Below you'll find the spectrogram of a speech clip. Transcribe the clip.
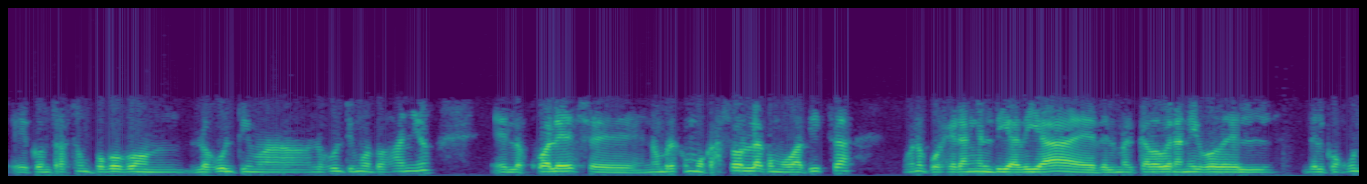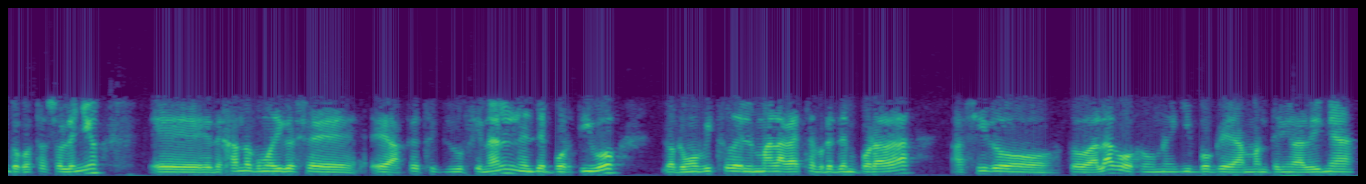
eh, contrasta un poco con los, últimos los últimos dos años, en los cuales eh, nombres como Cazorla, como Batista, bueno, pues eran el día a día del mercado veraniego del, del conjunto costasoleño, dejando, como digo, ese aspecto institucional en el deportivo. Lo que hemos visto del Málaga esta pretemporada ha sido todo halagos, un equipo que ha mantenido la línea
